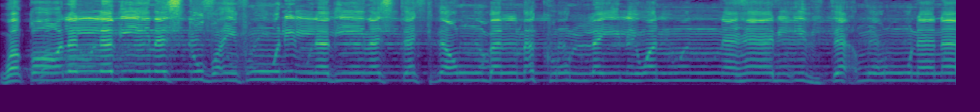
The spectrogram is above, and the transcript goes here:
وقال الذين استضعفوا للذين استكبروا بل مكر الليل والنهار إذ تأمروننا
